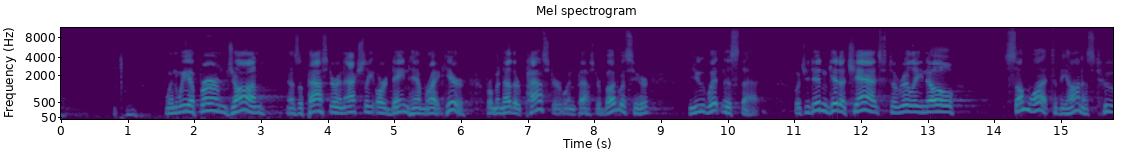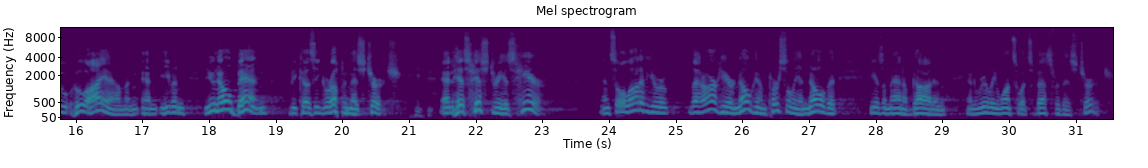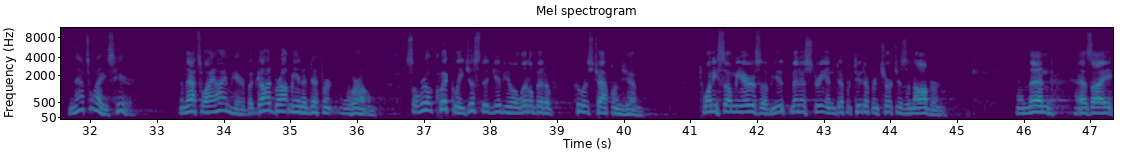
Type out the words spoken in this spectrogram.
When we affirmed John as a pastor and actually ordained him right here from another pastor when Pastor Bud was here, you witnessed that. But you didn't get a chance to really know somewhat, to be honest, who, who I am. And, and even, you know Ben because he grew up in this church. and his history is here. And so a lot of you that are here know him personally and know that he is a man of God and, and really wants what's best for this church. And that's why he's here. And that's why I'm here. But God brought me in a different realm. So, real quickly, just to give you a little bit of who is Chaplain Jim 20 some years of youth ministry in different, two different churches in Auburn. And then, as I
